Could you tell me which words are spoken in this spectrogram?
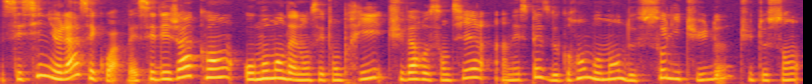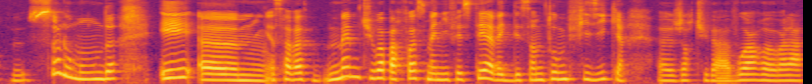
ces signes-là, c'est quoi? Ben, C'est déjà quand, au moment d'annoncer ton prix, tu vas ressentir un espèce de grand moment de solitude, tu te sens euh, seul au monde, et euh, ça va même, tu vois, parfois se manifester avec des symptômes physiques, genre tu vas avoir voilà,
